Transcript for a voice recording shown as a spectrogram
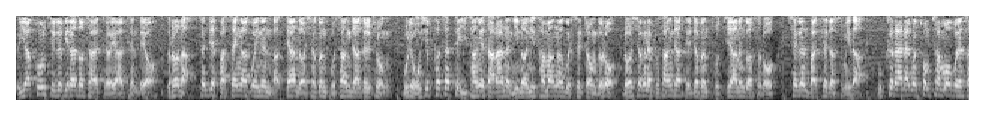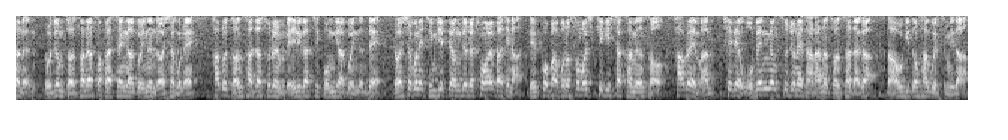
의약품 지급이라도 잘 되어야 할 텐데요. 그러나 현재 발생하고 있는 막대한 러시아군 부상자들 중 무려 50% 이상에 달하는 인원이 사망하고 있을 정도로 러시아군의 부상자 대접은 좋지 않은 것으로 최근 밝혀졌습니다. 우크라이나군 총참모부에서는 요즘 전선에서 발생하고 있는 러시아군의 하루 전사자 수를 매일같이 공개하고 있는데 러시아군의 징집병들을 총알바지나 대포밥으로 소모시키기 시작하면서 하루에만 최대 500명 수준에 달하는 전사자가 나오기도 하고 있습니다.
